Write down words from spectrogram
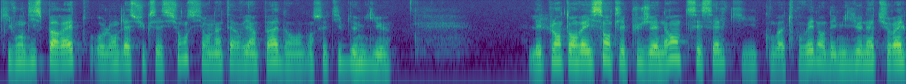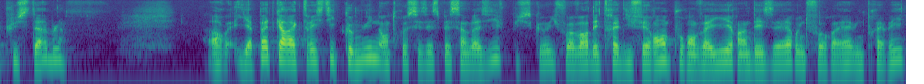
qui vont disparaître au long de la succession si on n'intervient pas dans ce type de milieu. Les plantes envahissantes les plus gênantes, c'est celles qu'on va trouver dans des milieux naturels plus stables. Alors, il n'y a pas de caractéristiques communes entre ces espèces invasives, puisqu'il faut avoir des traits différents pour envahir un désert, une forêt, une prairie.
